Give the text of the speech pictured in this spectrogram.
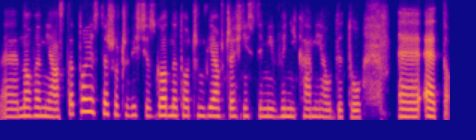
e, nowe miasta. To jest też oczywiście zgodne, to o czym mówiłam wcześniej, z tymi wynikami audytu, ETO.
